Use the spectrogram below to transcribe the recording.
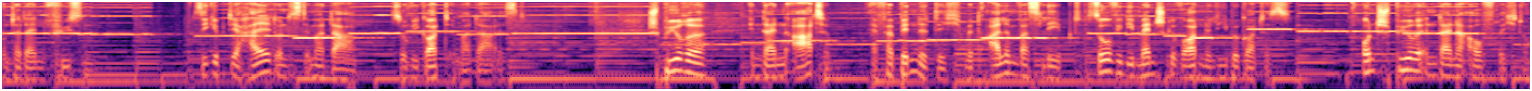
unter deinen Füßen. Sie gibt dir Halt und ist immer da, so wie Gott immer da ist. Spüre in deinen Atem, er verbindet dich mit allem, was lebt, so wie die menschgewordene Liebe Gottes. Und spüre in deine Aufrichtung.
